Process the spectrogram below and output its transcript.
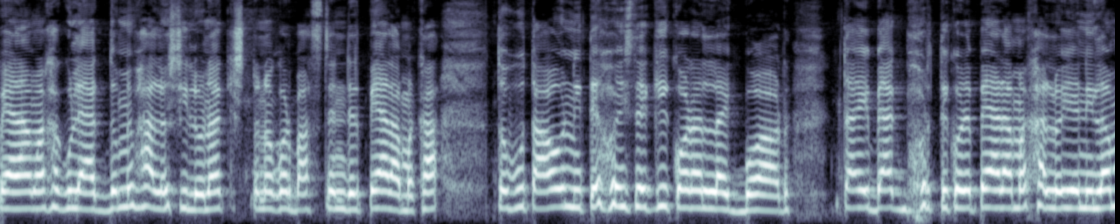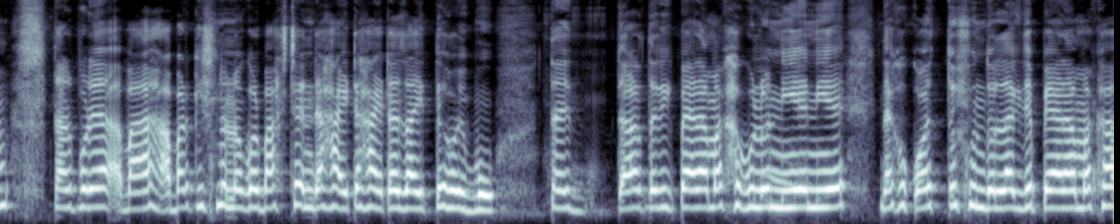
পেয়ারা মাখাগুলো একদমই ভালো ছিল না, কৃষ্ণনগর বাস স্ট্যান্ডের পেয়ারা মাখা তবু তাও নিতে হয়েছে কি করার লাগবো আর। তাই ব্যাগ ভর্তি করে পেয়ারা মাখা লইয়ে নিলাম। তারপরে আবার কৃষ্ণনগর বাস স্ট্যান্ডে হাইটা হাইটা যাইতে হইব। তাই তাড়াতাড়ি পেয়ারা মাখাগুলো নিয়ে নিয়ে দেখো কত সুন্দর লাগছে পেয়ারা মাখা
